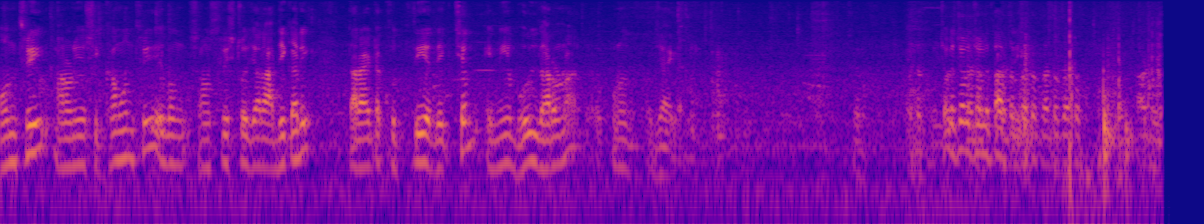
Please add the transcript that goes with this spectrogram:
মন্ত্রী মাননীয় শিক্ষামন্ত্রী এবং সংশ্লিষ্ট যারা আধিকারিক তারা এটা খতিয়ে দেখছেন। এ নিয়ে ভুল ধারণা কোনো জায়গা নেই। চলো চলো চলো তাড়াতাড়ি।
